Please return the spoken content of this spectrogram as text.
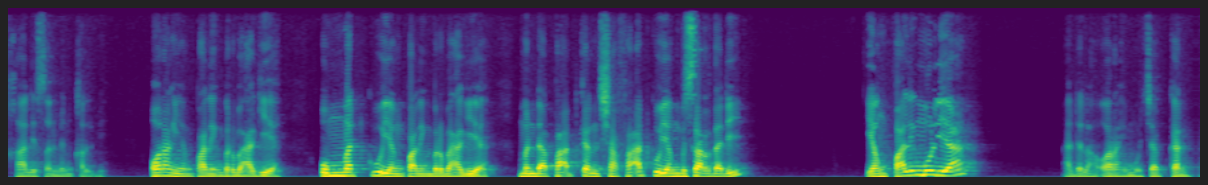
khalisan min qalbi. Orang yang paling berbahagia, umatku yang paling berbahagia, mendapatkan syafaatku yang besar tadi, yang paling mulia adalah orang yang mengucapkan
